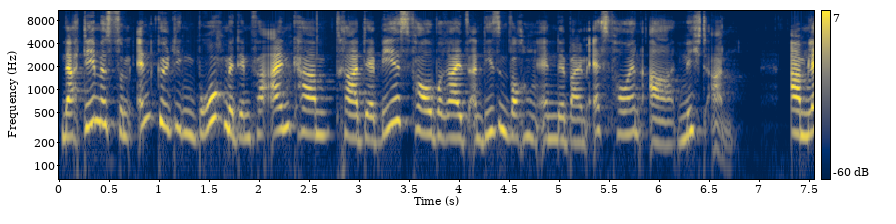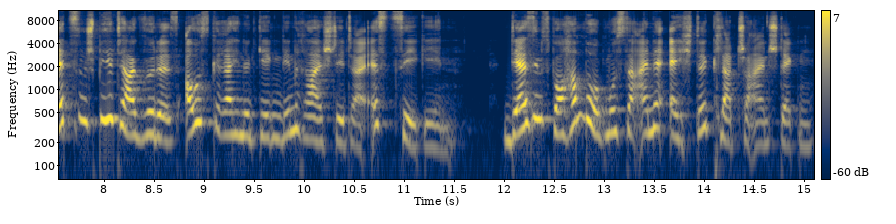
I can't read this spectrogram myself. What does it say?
Nachdem es zum endgültigen Bruch mit dem Verein kam, trat der BSV bereits an diesem Wochenende beim SVNA nicht an. Am letzten Spieltag würde es ausgerechnet gegen den Rahlstädter SC gehen. Der Simspor Hamburg musste eine echte Klatsche einstecken.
